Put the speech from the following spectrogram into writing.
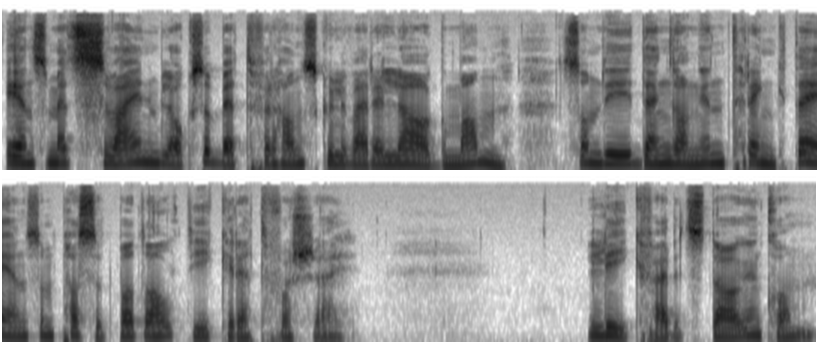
En som het Svein ble også bedt, for han skulle være lagmann, som de den gangen trengte, en som passet på at alt gikk rett for seg. Likferdsdagen kom,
